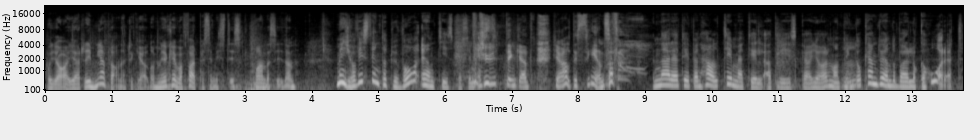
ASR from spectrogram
Och jag gör rimliga planer tycker jag. Då. Men jag kan ju vara för pessimistisk på andra sidan. Men jag visste inte att du var en tidspessimist. Du tänker att jag är alltid sen. Så att... När det är typ en halvtimme till att vi ska göra någonting, då kan du ändå bara locka håret.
